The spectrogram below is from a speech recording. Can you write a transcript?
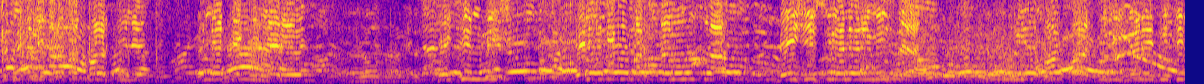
Cumhuriyet Halk Partili milletvekilleri seçilmiş belediye başkanımızla, meclis üyelerimizle, Cumhuriyet Halk Partili yöneticilerimizle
